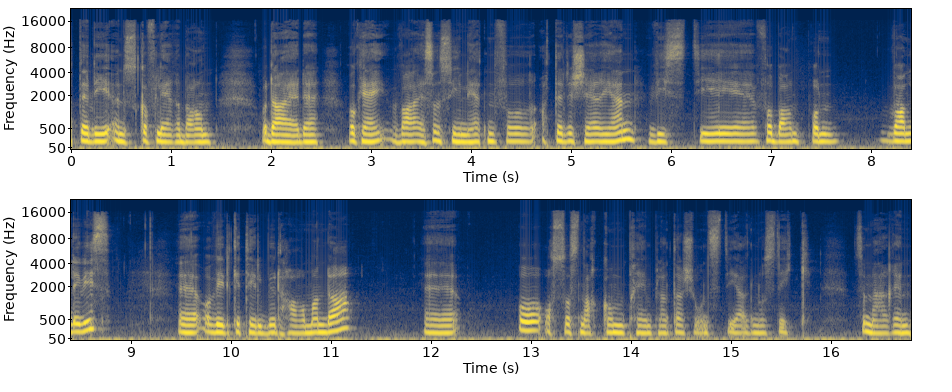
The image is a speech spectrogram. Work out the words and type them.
at de ønsker flere barn. Og da er det OK, hva er sannsynligheten for at det skjer igjen hvis de får barn på vanlig vis? Eh, og hvilke tilbud har man da? Og også snakk om preimplantasjonsdiagnostikk som er en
